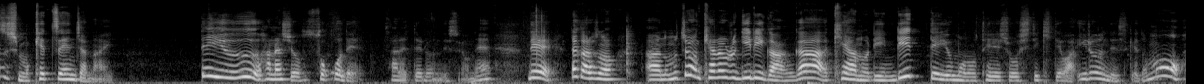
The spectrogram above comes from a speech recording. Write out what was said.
ずしも血縁じゃない。っていう話をそこでされてるんですよね。でだからそのあのもちろんキャロル・ギリガンがケアの倫理っていうものを提唱してきてはいるんですけども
